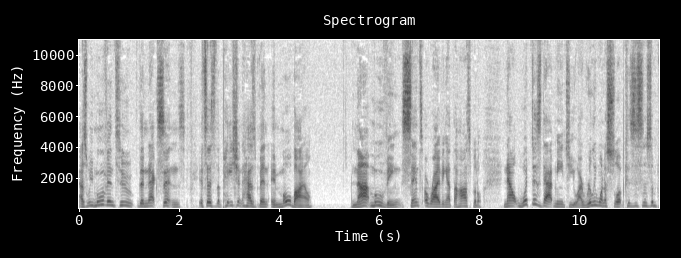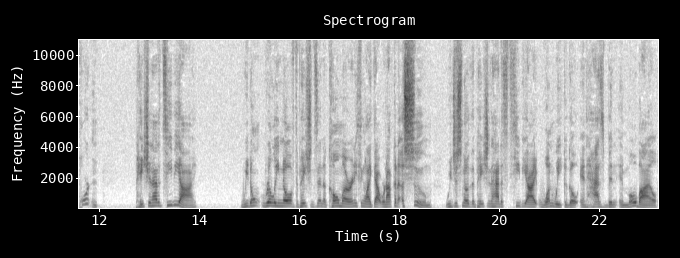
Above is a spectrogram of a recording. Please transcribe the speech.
As we move into the next sentence, it says the patient has been immobile, not moving since arriving at the hospital. Now, what does that mean to you? I really want to slow up because this is important. Patient had a TBI. We don't really know if the patient's in a coma or anything like that. We're not going to assume. We just know the patient had a TBI one week ago and has been immobile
